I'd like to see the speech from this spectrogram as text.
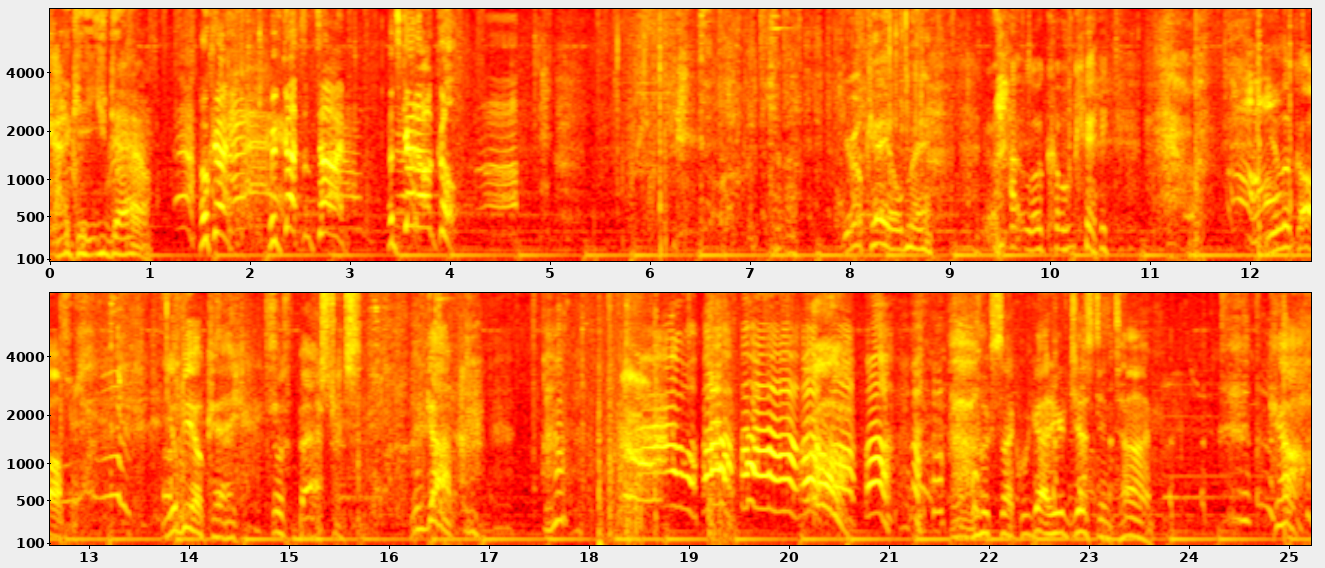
Gotta get you down. Okay, we've got some time. Let's get Uncle! You're okay, old man. I look okay. You look awful. You'll be okay. Those bastards. We got them. Ah, looks like we got here just in time. God.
